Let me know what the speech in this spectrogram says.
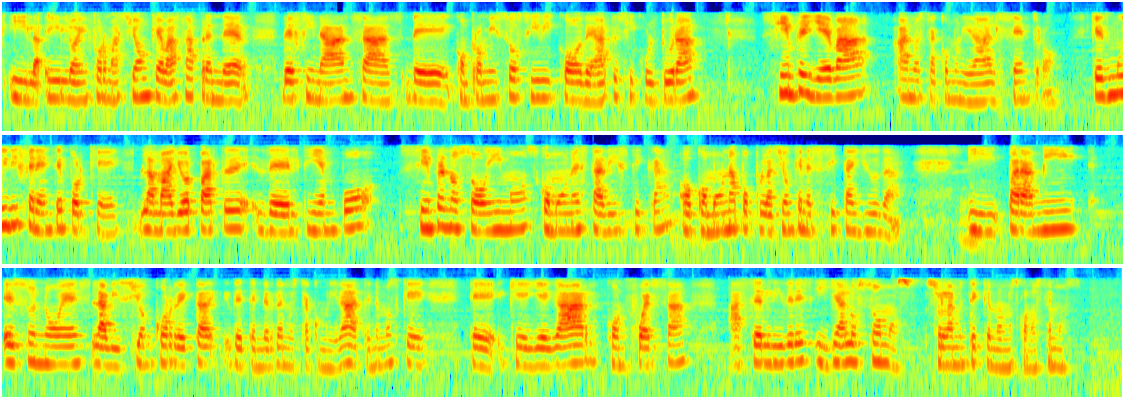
y, la, y la información que vas a aprender de finanzas, de compromiso cívico, de artes y cultura, siempre lleva a nuestra comunidad al centro, que es muy diferente porque la mayor parte del tiempo siempre nos oímos como una estadística o como una población que necesita ayuda. Y para mí eso no es la visión correcta de tener de nuestra comunidad. Tenemos que, eh, que llegar con fuerza a ser líderes y ya lo somos, solamente que no nos conocemos.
